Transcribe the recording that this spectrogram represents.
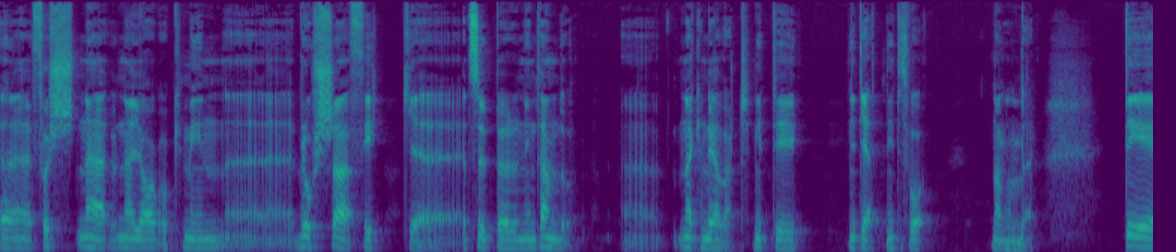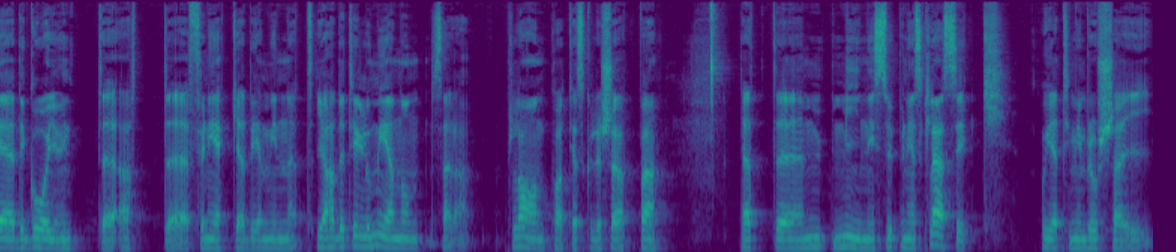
eh, först när, när jag och min eh, brorsa fick eh, ett Super Nintendo. Eh, när kan det ha varit? 90, 91, 92? Någon gång där. Det, det går ju inte att eh, förneka det minnet. Jag hade till och med någon så här, plan på att jag skulle köpa ett eh, mini Super NES Classic och ge till min brorsa i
